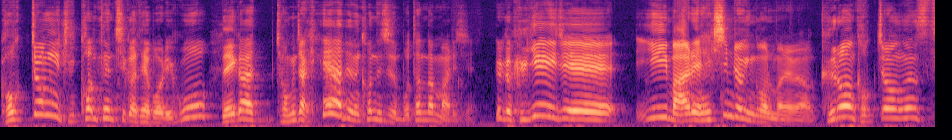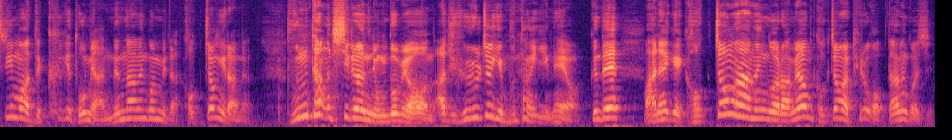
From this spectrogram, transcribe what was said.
걱정이 주 컨텐츠가 돼 버리고 내가 정작 해야 되는 컨텐츠를 못 한단 말이지. 그러니까 그게 이제 이 말의 핵심적인 건 뭐냐면 그런 걱정은 스트리머한테 크게 도움이 안 된다는 겁니다. 걱정이라면 분탕 치려는 용도면 아주 효율적인 분탕이긴 해요. 근데 만약에 걱정하는 거라면 걱정할 필요가 없다는 거지.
